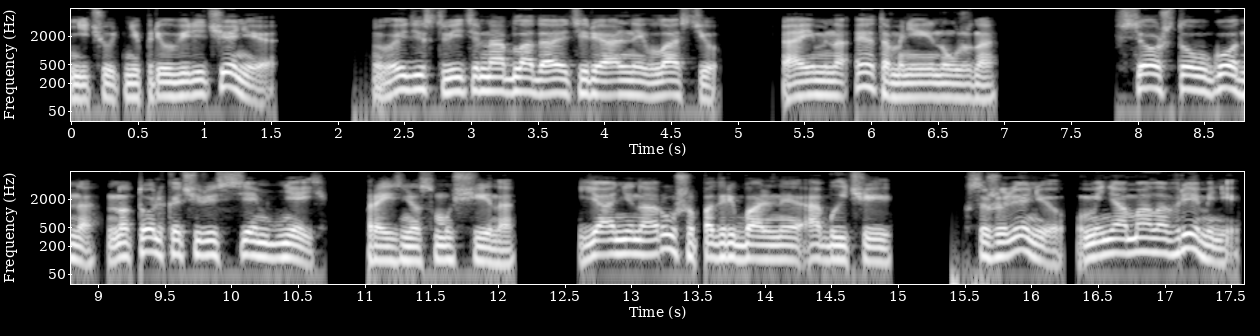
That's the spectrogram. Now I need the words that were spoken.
ничуть не преувеличение. Вы действительно обладаете реальной властью, а именно это мне и нужно. Все, что угодно, но только через семь дней, произнес мужчина. Я не нарушу погребальные обычаи. К сожалению, у меня мало времени,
